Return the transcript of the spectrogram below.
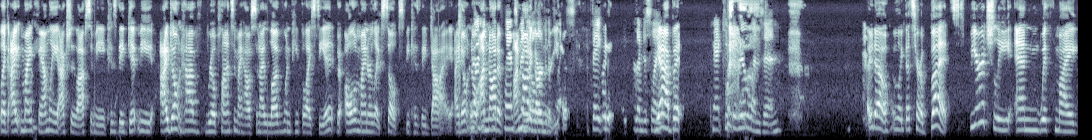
Like I, my family actually laughs at me because they get me. I don't have real plants in my house, and I love when people I see it. But all of mine are like silks because they die. I don't know. I'm not a. I'm not a gardener the either. Fake. But I'm just like, yeah, but can't keep the real ones in. I know. I'm like, that's terrible. But spiritually and with my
